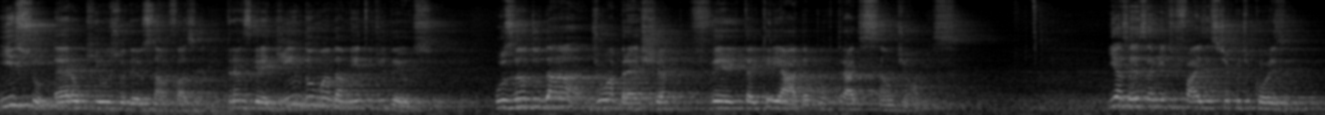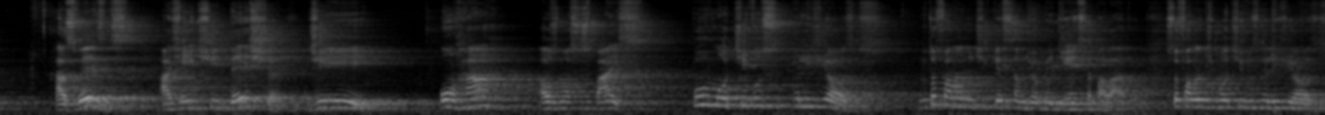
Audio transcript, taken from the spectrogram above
Isso era o que os judeus estavam fazendo, transgredindo o mandamento de Deus, usando da, de uma brecha feita e criada por tradição de homens. E às vezes a gente faz esse tipo de coisa. Às vezes a gente deixa de honrar aos nossos pais por motivos religiosos. Não estou falando de questão de obediência à palavra, estou falando de motivos religiosos.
